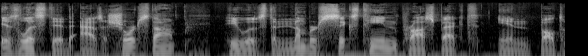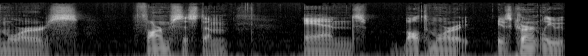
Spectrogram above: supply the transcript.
is listed as a shortstop. He was the number 16 prospect in Baltimore's farm system, and Baltimore is currently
